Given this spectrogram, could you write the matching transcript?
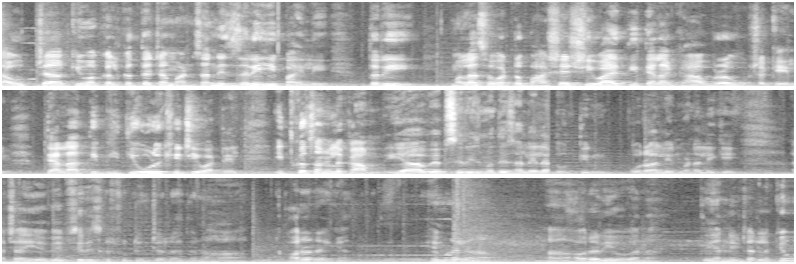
साऊथच्या किंवा कलकत्त्याच्या माणसाने जरी ही पाहिली तरी मला असं वाटतं भाषेशिवाय ती त्याला घाबरवू शकेल. त्याला ती भीती ओळखीची वाटेल. इतकं चांगलं काम या वेबसिरीजमध्ये झालेलं आहे. दोन तीन पोरं आली म्हणाली की अच्छा ये वेब सिरीज का शूटिंग चल रहा है? ना हां. हॉरर आहे का? हे म्हणाले हां. हां हॉरर ही होगा ना. तर यांनी विचारलं क्यों?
